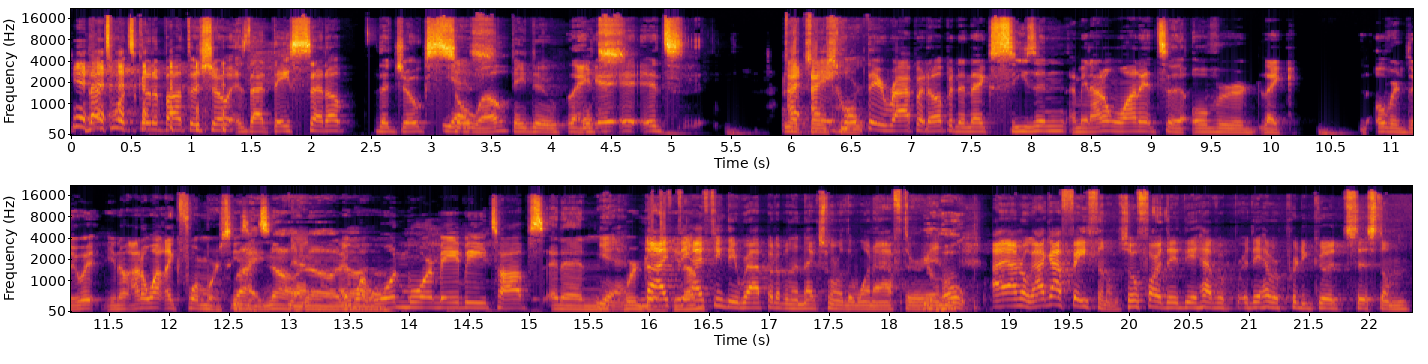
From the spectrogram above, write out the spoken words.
That's what's good about this show is that they set up the jokes so well. They do. Like It's- it, it, it's. I, That's so I hope they wrap it up in the next season. I mean, I don't want it to over like overdo it. You know, I don't want like four more Right? seasons. No, Yeah. no, no. I want no. one more maybe tops, and then yeah, we're good. no, I you think know? I think they wrap it up in the next one or the one after. You and hope. I, I don't know. I got faith in them. So far, they, they have a they have a pretty good system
